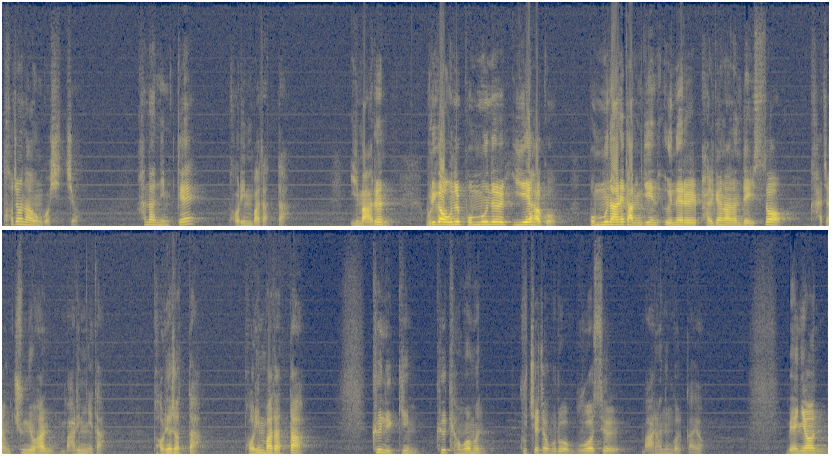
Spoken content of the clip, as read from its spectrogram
터져 나온 것이죠. 하나님께 버림받았다. 이 말은 우리가 오늘 본문을 이해하고 본문 안에 담긴 은혜를 발견하는 데 있어 가장 중요한 말입니다. 버려졌다. 버림받았다. 그 느낌, 그 경험은 구체적으로 무엇을 말하는 걸까요? 매년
